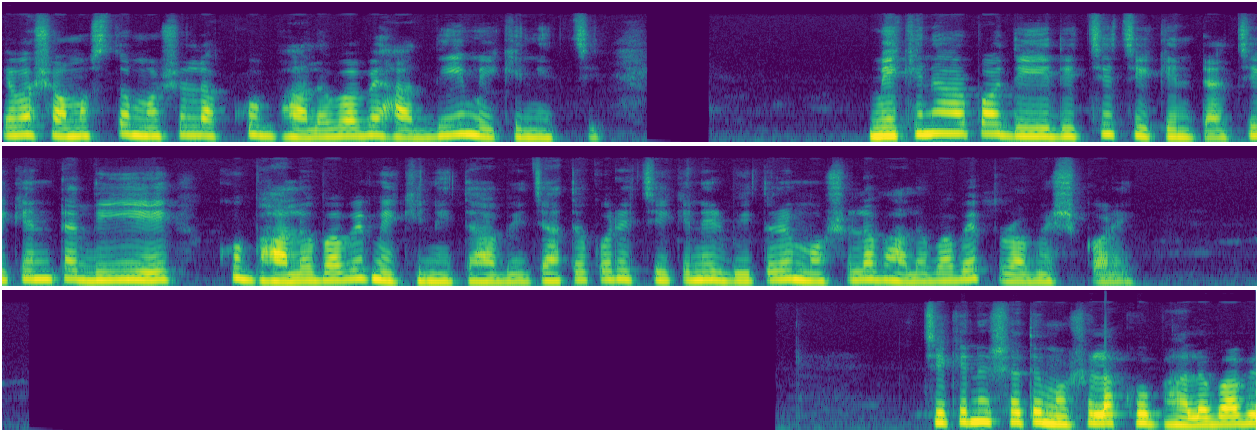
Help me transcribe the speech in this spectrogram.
এবার সমস্ত মশলা খুব ভালোভাবে হাত দিয়ে মেখে নিচ্ছি। মেখে নেওয়ার পর দিয়ে দিচ্ছি চিকেনটা। চিকেনটা দিয়ে খুব ভালোভাবে মেখে নিতে হবে, যাতে করে চিকেনের ভিতরে মশলা ভালোভাবে প্রবেশ করে। চিকেনের সাথে মশলা খুব ভালোভাবে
